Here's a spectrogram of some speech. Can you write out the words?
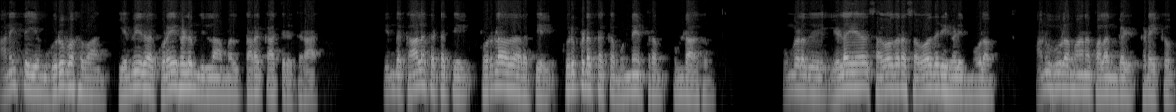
அனைத்தையும் குரு பகவான் எவ்வித குறைகளும் இல்லாமல் தர காத்திருக்கிறார். இந்த காலகட்டத்தில் பொருளாதாரத்தில் குறிப்பிடத்தக்க முன்னேற்றம் உண்டாகும். உங்களது இளைய சகோதர சகோதரிகளின் மூலம் அனுகூலமான பலன்கள் கிடைக்கும்.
